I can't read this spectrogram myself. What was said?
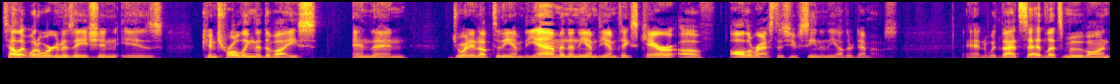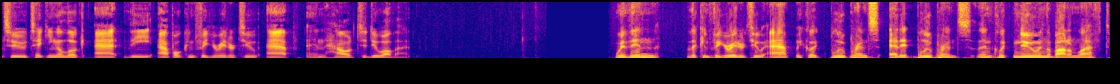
tell it what organization is controlling the device, and then join it up to the MDM. And then the MDM takes care of all the rest as you've seen in the other demos. And with that said, let's move on to taking a look at the Apple Configurator 2 app and how to do all that. Within the Configurator 2 app, we click Blueprints, Edit Blueprints, then click New in the bottom left.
